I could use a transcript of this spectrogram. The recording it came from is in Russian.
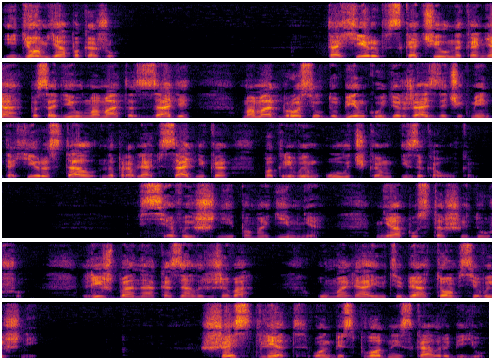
Идем, я покажу. Тахир вскочил на коня, посадил Мамата сзади. Мамат бросил дубинку и, держась за чекмень Тахира, стал направлять всадника по кривым улочкам и закоулкам. «Всевышний, помоги мне, не опустоши душу, лишь бы она оказалась жива. Умоляю тебя о том, Всевышний». Шесть лет он бесплодно искал Рабию.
